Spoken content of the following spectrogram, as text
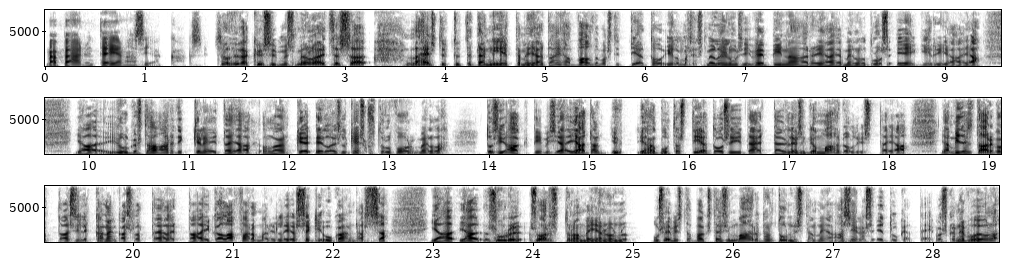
mä päädyn teidän asiakkaaksi? Se on hyvä kysymys. Me ollaan itse asiassa lähestytty tätä niin, että me jaetaan ihan valtavasti tietoa ilmaiseksi. Meillä on ilmaisia webinaareja ja meillä on tulossa e-kirjaa ja, ja julkaistaan artikkeleita ja ollaan ke- erilaisilla keskustelufoorumeilla tosi aktiivisia. Ja jaetaan ihan puhtaasti tietoa siitä, että yleensäkin on mahdollista ja, ja mitä se tarkoittaa sille kanankasvattajalle tai kalafarmarille jossakin Ugandassa. Ja, ja suuri, suorastaan meidän on useimmissa tapauksissa täysin mahdoton tunnistaa meidän asiakas etukäteen, koska ne voi olla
